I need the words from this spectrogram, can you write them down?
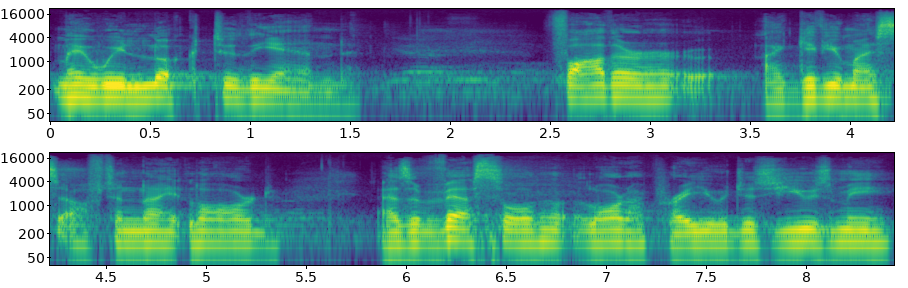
may we look to the end. Father, I give you myself tonight, Lord, as a vessel. Lord, I pray you would just use me.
